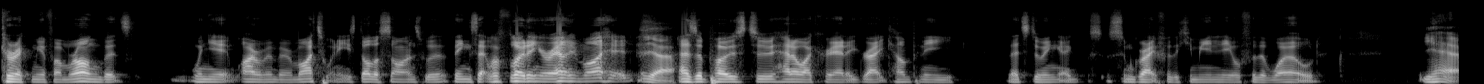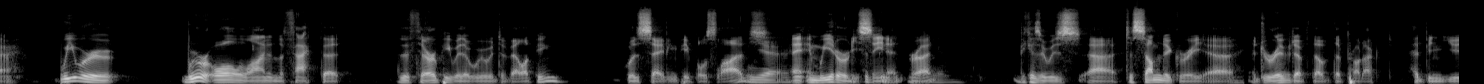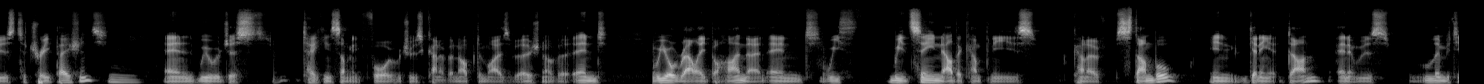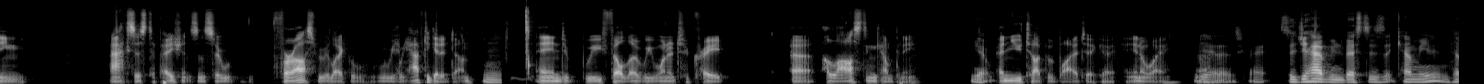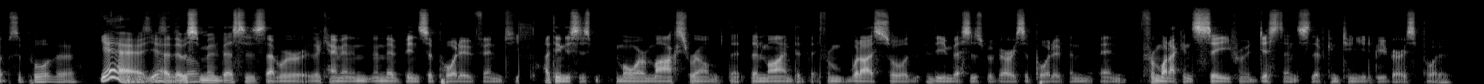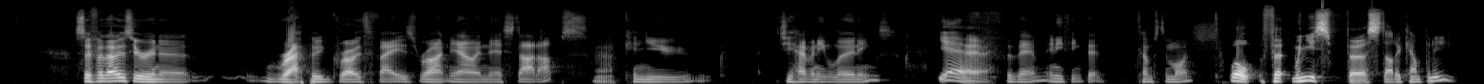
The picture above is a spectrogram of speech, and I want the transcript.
correct me if I'm wrong, but when you, I remember in my twenties, dollar signs were things that were floating around in my head. yeah, as opposed to how do I create a great company that's doing a, some great for the community or for the world. Yeah, we were we were all aligned in the fact that the therapy that we were developing was saving people's lives. Yeah. and, and we had already seen it, right? yeah. Because it was uh, to some degree uh, a derivative of the product had been used to treat patients, Mm. and we were just taking something forward, which was kind of an optimized version of it. And we all rallied behind that, and we th- we'd seen other companies kind of stumble in getting it done, and it was limiting access to patients. And so for us, we were like, we we have to get it done, Mm. and we felt that we wanted to create a, a lasting company, Yep. a new type of biotech uh, in a way. Uh, Yeah, that's great. So did you have investors that come in and help support the? Yeah, yeah. There well. some investors that were that came in and, and they've been supportive. And I think this is more Mark's realm than, than mine. But from what I saw, the investors were very supportive, and and from what I can see from a distance, they've continued to be very supportive. So for those who are in a rapid growth phase right now in their startups, Yeah. can you? Do you have any learnings Yeah. for them? Anything that comes to mind? Well, for, when you first start a company,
